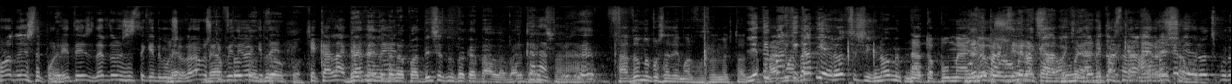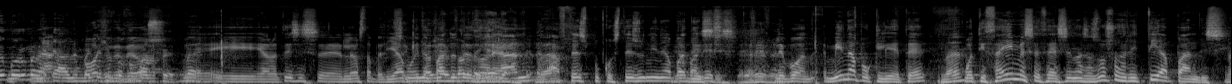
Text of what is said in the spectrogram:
πρώτον είστε πολίτης, δεύτερον είστε και δημοσιογράφος Με και αυτόν τον επιδιώκετε τρόπο. και καλά Δεν θέλετε να κάνετε. απαντήσετε, το κατάλαβα. Καλά εντάξει. τώρα. Θα δούμε πώς θα διαμορφωθούν μέχρι τότε. Γιατί τα υπάρχει πράγματα. κάποια ερώτηση, συγγνώμη, που Να το πούμε δεν αλλιώς. μπορούμε να Όχι, κάνουμε. Να μην τον Υπάρχει στεναχωρήσω. κάποια ερώτηση που δεν μπορούμε να κάνουμε. και Όχι δεν το βεβαίως. έχουμε μάθει. Ναι. Οι ερωτήσεις, λέω στα παιδιά Σε μου, είναι κοιτάζω πάντοτε για πάντα δωρεάν. γέλια. Ναι. Αυτές που κοστίζουν είναι απαντήσεις. απαντήσεις, ε, βέβαια. Λοιπόν, μην αποκλείετε Ναι. ότι θα είμαι σε θέση να σας δώσω ρητή απάντηση.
